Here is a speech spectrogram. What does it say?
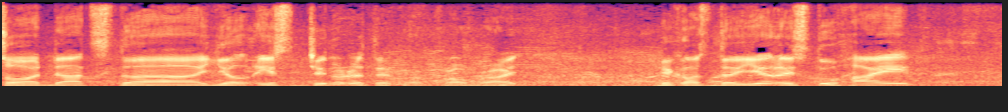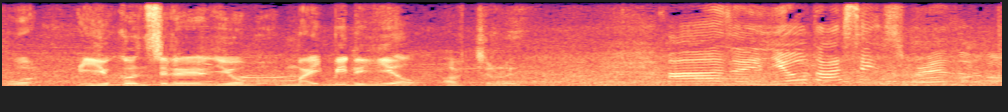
so that's the yield is generated from, right? Because the yield is too high, you consider you might be the yield actually. The yield I think is reasonable.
